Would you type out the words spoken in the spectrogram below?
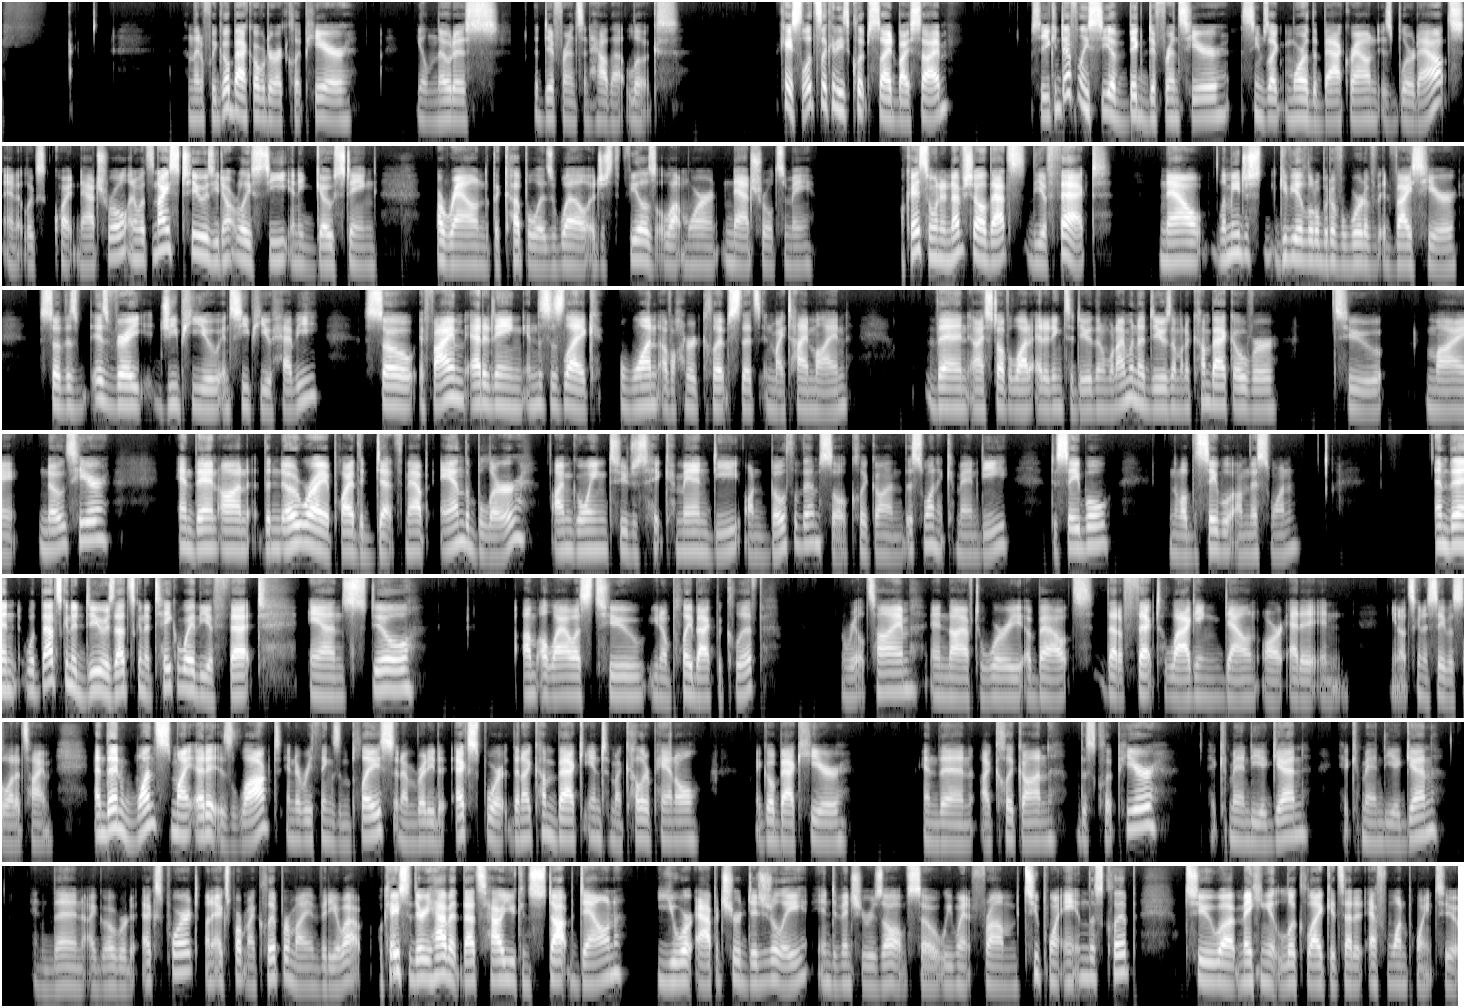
And then if we go back over to our clip here, you'll notice the difference in how that looks. Okay, so let's look at these clips side by side. So you can definitely see a big difference here. It seems like more of the background is blurred out and it looks quite natural. And what's nice too is you don't really see any ghosting around the couple as well. It just feels a lot more natural to me. Okay, so in a nutshell, that's the effect. Now, let me just give you a little bit of a word of advice here. So this is very GPU and CPU heavy. So if I'm editing, and this is like one of 100 clips that's in my timeline, then I still have a lot of editing to do. Then what I'm going to do is I'm going to come back over to my nodes here. And then on the node where I apply the depth map and the blur, I'm going to just hit Command D on both of them. So I'll click on this one, hit Command D, disable, and I'll disable on this one. And then what that's going to do is that's going to take away the effect and still um, allow us to, you know, play back the clip in real time and not have to worry about that effect lagging down our edit and, you know, it's going to save us a lot of time. And then once my edit is locked and everything's in place and I'm ready to export, then I come back into my color panel. I go back here and then I click on this clip here, hit Command D again, hit Command D again, and then I go over to export. I'm gonna export my clip or my video out. Okay, so there you have it. That's how you can stop down your aperture digitally in DaVinci Resolve. So we went from 2.8 in this clip to uh, making it look like it's at an f1.2.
